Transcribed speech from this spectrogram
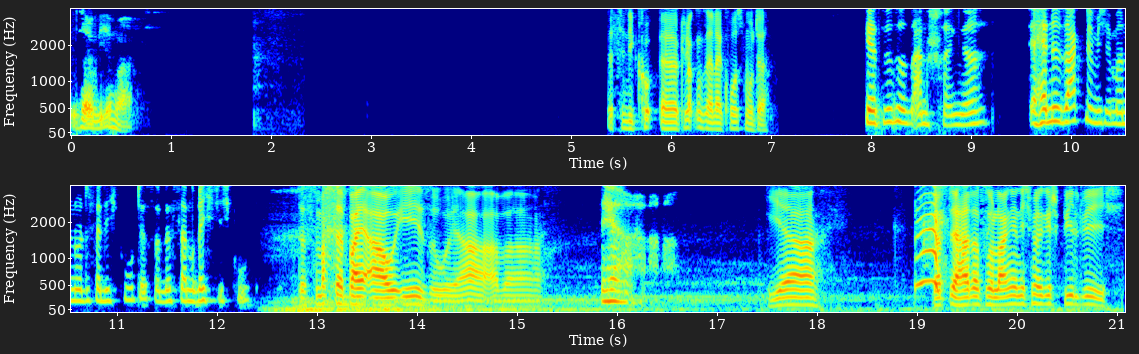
Ist ja wie immer. Das sind die Ko äh, Glocken seiner Großmutter. Jetzt müssen wir uns anstrengen, ja? Der Henne sagt nämlich immer nur, dass er nicht gut ist und ist dann richtig gut. Das macht er bei AOE so, ja, aber Ja. hier. Ich glaube, der hat das so lange nicht mehr gespielt wie ich.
